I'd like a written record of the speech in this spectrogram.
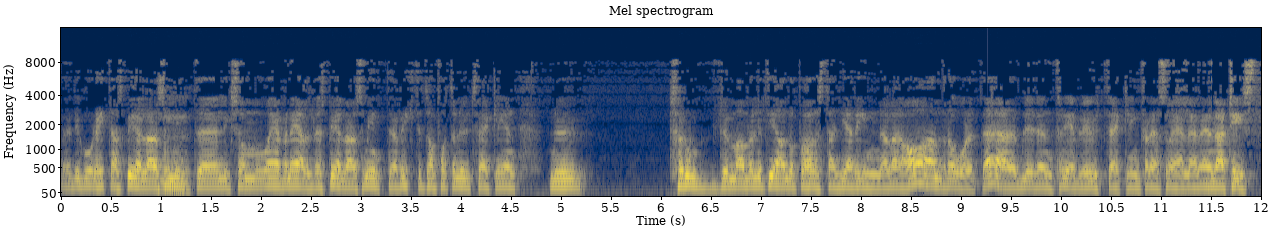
Eh, Det går att hitta spelare som Mm. inte liksom och även äldre spelare som inte riktigt har fått den utvecklingen. Nu trodde man väl lite grann då på hösten att Jerin eller ja andra året där blir det en trevlig utveckling för SHL. En, en artist.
